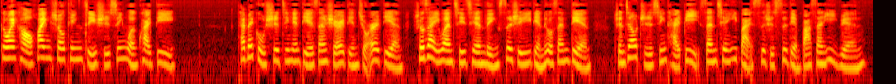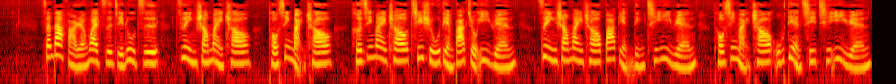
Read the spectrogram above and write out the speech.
各位好，欢迎收听即时新闻快递。台北股市今天跌三十二点九二点，收在一万七千零四十一点六三点，成交值新台币三千一百四十四点八三亿元。三大法人外资及陆资自营商卖超，投信买超，合计卖超七十五点八九亿元，自营商卖超八点零七亿元，投信买超五点七七亿元，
